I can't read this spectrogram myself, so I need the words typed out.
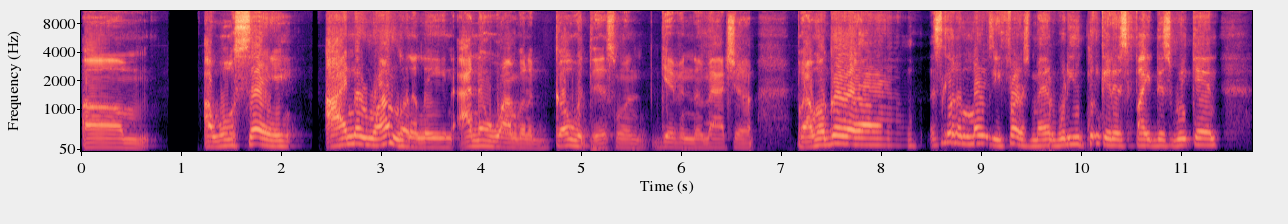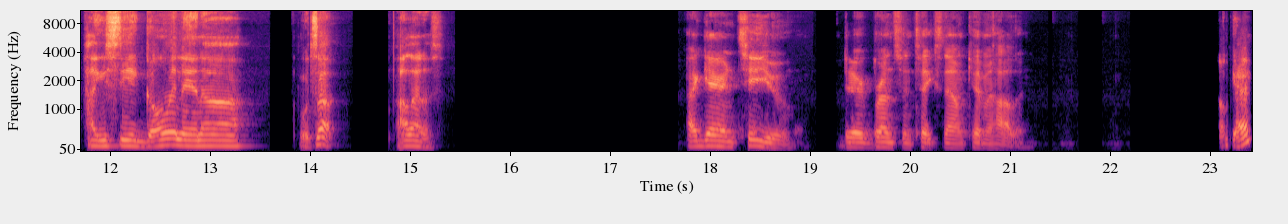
Um, I will say I know where I'm going to lean. I know where I'm going to go with this one, given the matchup. But I'm gonna go. Uh, let's go to Mosey first, man. What do you think of this fight this weekend? How you see it going? And uh, what's up? I'll let us. I guarantee you, Derek Brunson takes down Kevin Holland. Okay.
